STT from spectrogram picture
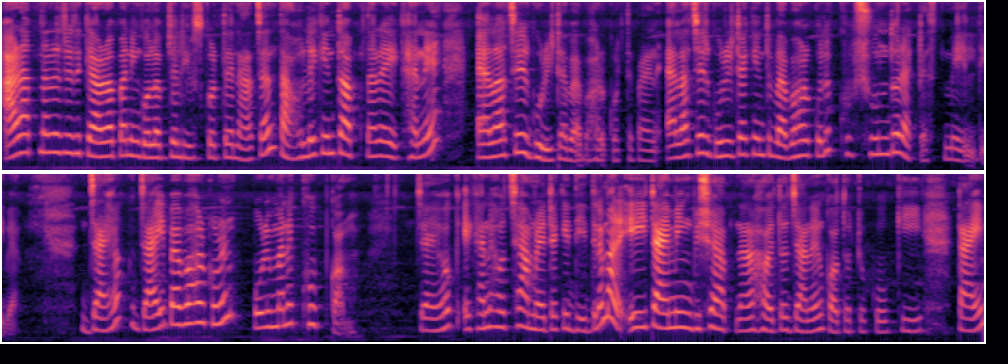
আর আপনারা যদি কেওড়া পানি গোলাপ জল ইউজ করতে না চান, তাহলে কিন্তু আপনারা এখানে এলাচের গুঁড়িটা ব্যবহার করতে পারেন। এলাচের গুঁড়িটা কিন্তু ব্যবহার করলে খুব সুন্দর একটা স্মেল দিবে। যাই হোক, যাই ব্যবহার করেন পরিমাণে খুব কম। যাই হোক, এখানে হচ্ছে আমরা এটাকে দিয়ে দিলাম। আর এই টাইমিং বিষয়ে আপনারা হয়তো জানেন কতটুকু কি টাইম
